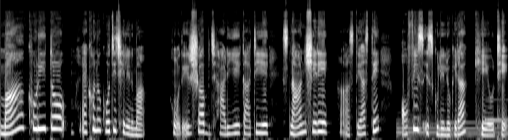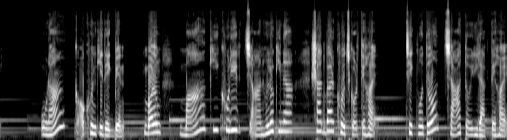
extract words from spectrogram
মা খুড়ি তো এখনও কচি ছিলেন মা। ওদের সব ঝাড়িয়ে কাটিয়ে, স্নান সেরে আস্তে আস্তে অফিস স্কুলের লোকেরা খেয়ে ওঠে। ওরা কখন কি দেখবেন? বরং, মা কি খুঁড়ির চান হলো কিনা সাতবার খোঁজ করতে হয়। ঠিকমতো চা তৈরি রাখতে হয়।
